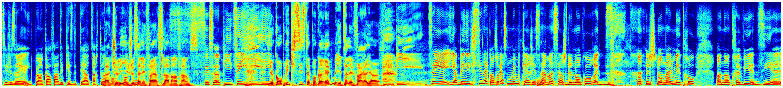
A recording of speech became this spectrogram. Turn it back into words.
sais, je veux dire, il peut encore faire des pièces de théâtre partout Ben, actually, il est juste allé faire slave en France. C'est ça. Puis, tu sais, il, Il a compris qu'ici, c'était pas correct, mais il est allé le faire ailleurs. Puis, tu sais, il a bénéficié de la controverse, même que récemment, Serge Denoncourt a dit le journal Métro, en entrevue, a dit euh,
